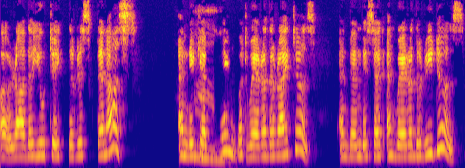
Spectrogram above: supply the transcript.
uh, rather you take the risk than us. And they kept Hmm. saying, but where are the writers? And then they said, and where are the readers?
